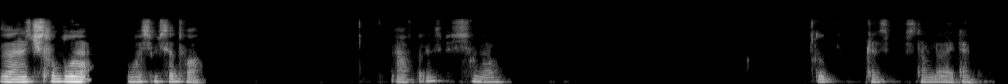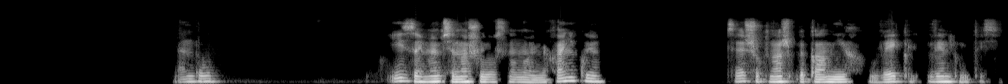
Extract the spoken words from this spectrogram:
Задане число було 82. А, в принципі, все норм. Тут, в принципі, там давайте. І займемося нашою основною механікою. Це щоб наш ПК міг вимкнутися.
